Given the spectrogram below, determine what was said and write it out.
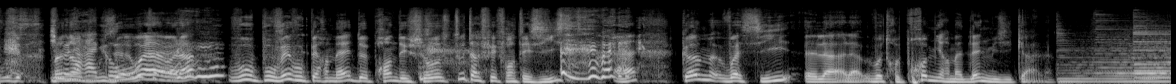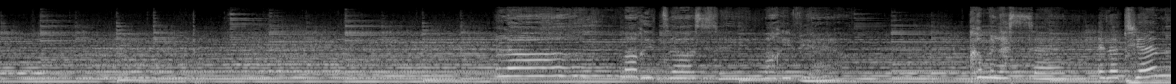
que vous, maintenant que vous, voilà, voilà, vous pouvez vous permettre de prendre des choses tout à fait fantaisistes, hein, comme voici la, la- votre première madeleine musicale. Seine et la tienne,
